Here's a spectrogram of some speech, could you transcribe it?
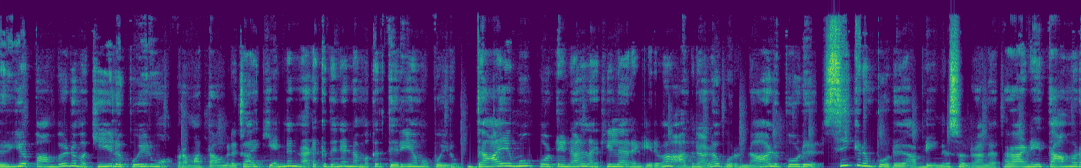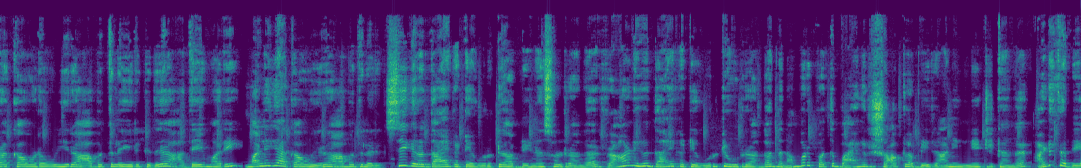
பெரிய பாம்பு நம்ம கீழே போயிருவோம். அப்புறம் மத்தவங்களுக்கா என்ன நடக்குதுன்னு நமக்கு தெரியாம போயிடும் தாயமும் போட்டேனால நான் கீழே இறங்கிடுவேன் அதனால ஒரு நாலு போடு சீக்கிரம் போடு அப்படின்னு சொல்றாங்க. ராணி தாமராக்காவோட உயிர் ஆபத்துல இருக்குது. அதே மாதிரி மல்லிகா அக்கா உயிர் ஆபத்துல இருக்கு. சீக்கிரம் தாயக்கட்டையை உருட்டு அப்படின்னு சொல்றாங்க. ராணியும் தாயக்கட்டையை உருட்டி விடுறாங்க. அந்த நம்பர் பார்த்து பயங்கர ஷாக்ல அப்படியே ராணி நின்றுட்டு இருக்காங்க. அடுத்தது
